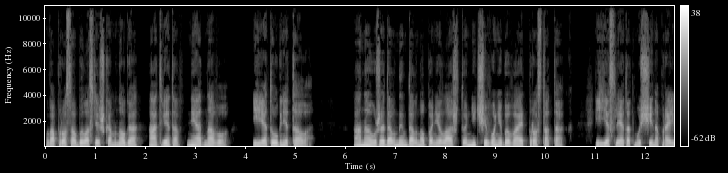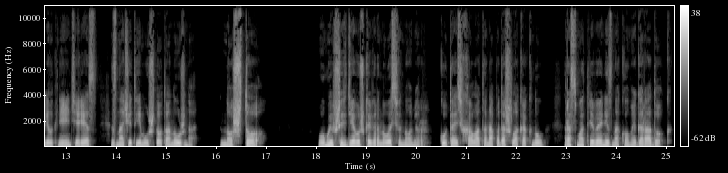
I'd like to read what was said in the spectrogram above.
Вопросов было слишком много, а ответов ни одного, и это угнетало. Она уже давным-давно поняла, что ничего не бывает просто так. И если этот мужчина проявил к ней интерес, значит ему что-то нужно. Но что? Умывшись, девушка вернулась в номер. Кутаясь в халат, она подошла к окну, рассматривая незнакомый городок.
